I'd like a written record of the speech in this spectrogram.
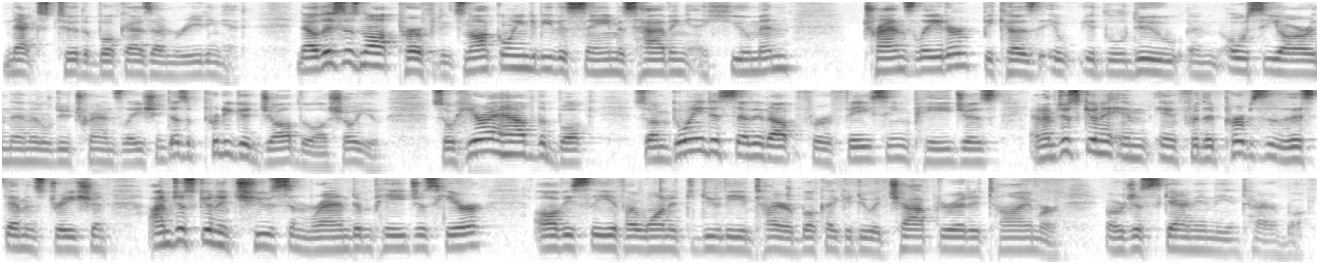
next to the book as I'm reading it. Now this is not perfect. It's not going to be the same as having a human translator because it, it will do an OCR and then it'll do translation. Does a pretty good job though, I'll show you. So here I have the book. So I'm going to set it up for facing pages and I'm just going to, for the purposes of this demonstration, I'm just going to choose some random pages here. Obviously, if I wanted to do the entire book, I could do a chapter at a time or, or just scanning the entire book.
